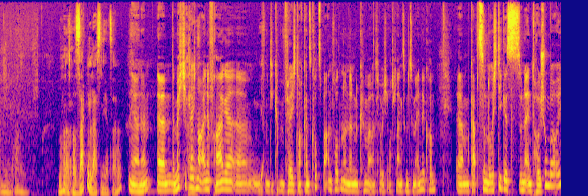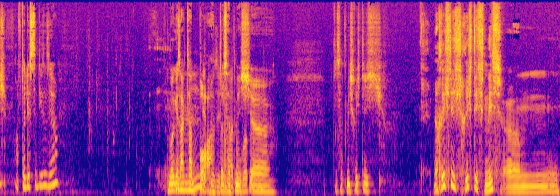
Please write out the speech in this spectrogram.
Ja. Muss man erstmal sacken lassen jetzt, oder? Ja, ne? Ähm, da möchte ich gleich noch eine Frage, äh, ja. die können wir vielleicht noch ganz kurz beantworten und dann können wir, glaube ich, auch langsam zum Ende kommen. Ähm, Gab es so ein richtiges, so eine Enttäuschung bei euch auf der Liste dieses Jahr? Wo ihr gesagt habt, mhm. boah, das hat mich, äh, das hat mich richtig Na, richtig, richtig nicht. Ähm,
